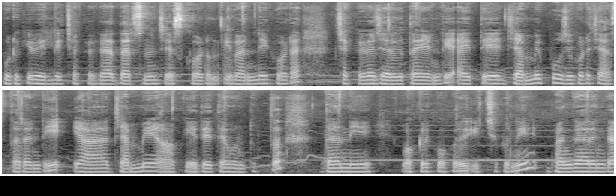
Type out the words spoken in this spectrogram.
గుడికి వెళ్ళి చక్కగా దర్శనం చేసుకోవడం ఇవన్నీ కూడా చక్కగా జరుగుతాయండి. అయితే జమ్మి పూజ కూడా చేస్తారండి. ఆ జమ్మి ఆకు ఏదైతే ఉంటుందో దాన్ని ఒకరికొకరు ఇచ్చుకుని బంగారంగా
